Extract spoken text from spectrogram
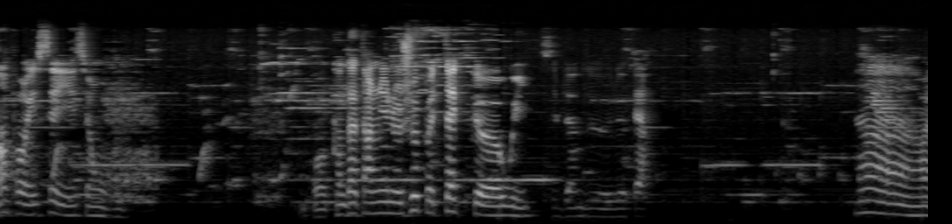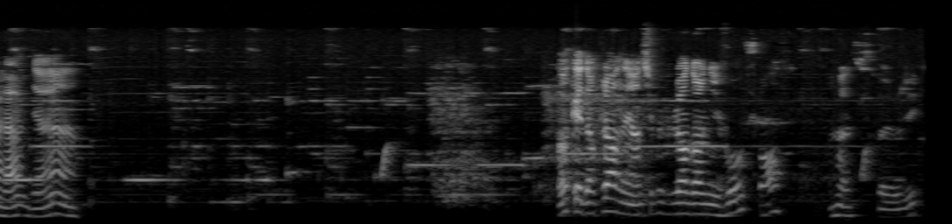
On peut essayer si on veut. Quand t'as terminé le jeu, peut-être que oui, c'est bien de le faire. Ah, voilà, bien. Ok, donc là on est un petit peu plus loin dans le niveau, je pense. c'est logique.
